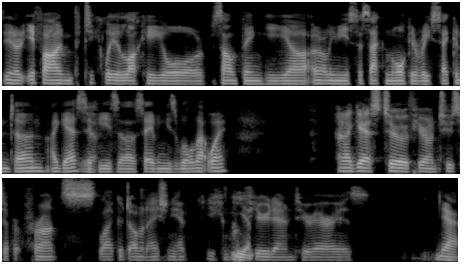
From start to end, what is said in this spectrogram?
you know, if I'm particularly lucky or something, he uh, only needs to sack an orc every second turn. I guess Yeah. if he's uh, saving his will that way. And I guess too, if you're on two separate fronts, like a domination, you have you can put Yep. fury down to your areas. Yeah.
